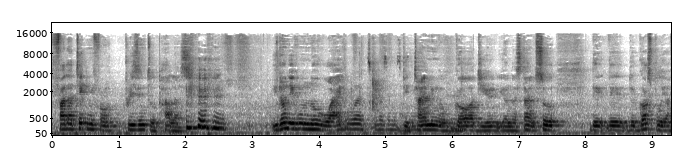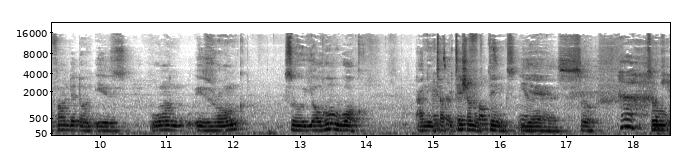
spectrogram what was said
Father, take me from prison to palace. you don't even know why What the timing of Mm. God, you, you understand. So the, the, the gospel you're founded on is one is wrong. So your whole walk and interpretation of things. Yeah. Yes. So so Okay.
